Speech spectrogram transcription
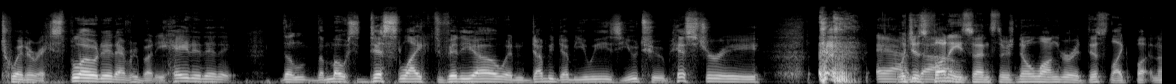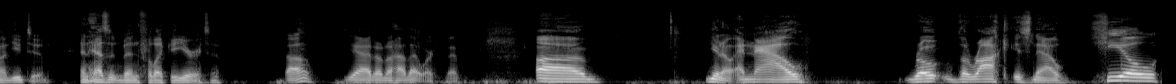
Twitter exploded. Everybody hated it. it the, the most disliked video in WWE's YouTube history. and, Which is funny um, since there's no longer a dislike button on YouTube and hasn't been for like a year or two. Oh, yeah, I don't know how that worked then. Um, you know, and now Ro- The Rock is now heel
